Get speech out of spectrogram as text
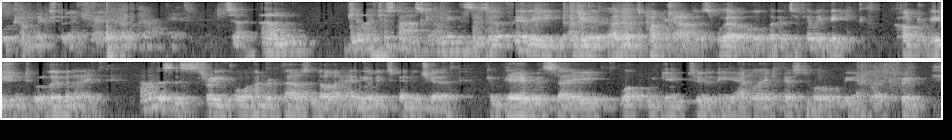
will come next financial year. So, um, can I just ask, I mean, this is a fairly, I mean, I know it's public art as well, but it's a fairly big contribution to Illuminate. How does this three, four hundred thousand dollar annual expenditure compare with, say, what we give to the Adelaide Festival or the Adelaide Fringe?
